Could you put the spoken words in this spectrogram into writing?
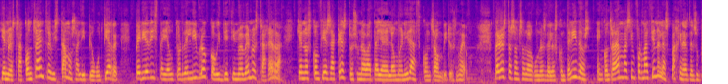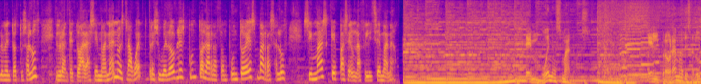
Y en nuestra contra entrevistamos a Lipio Gutiérrez, periodista y autor del libro COVID-19 Nuestra Guerra, que nos confiesa que esto es una batalla de la humanidad contra un virus nuevo. Pero estos son solo algunos de los contenidos. Encontrarán más información en las páginas del suplemento a tu salud y durante toda la semana en nuestra web www.larazón.es barra salud. Sin más, que pasen una feliz semana. En buenas manos. El programa de salud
